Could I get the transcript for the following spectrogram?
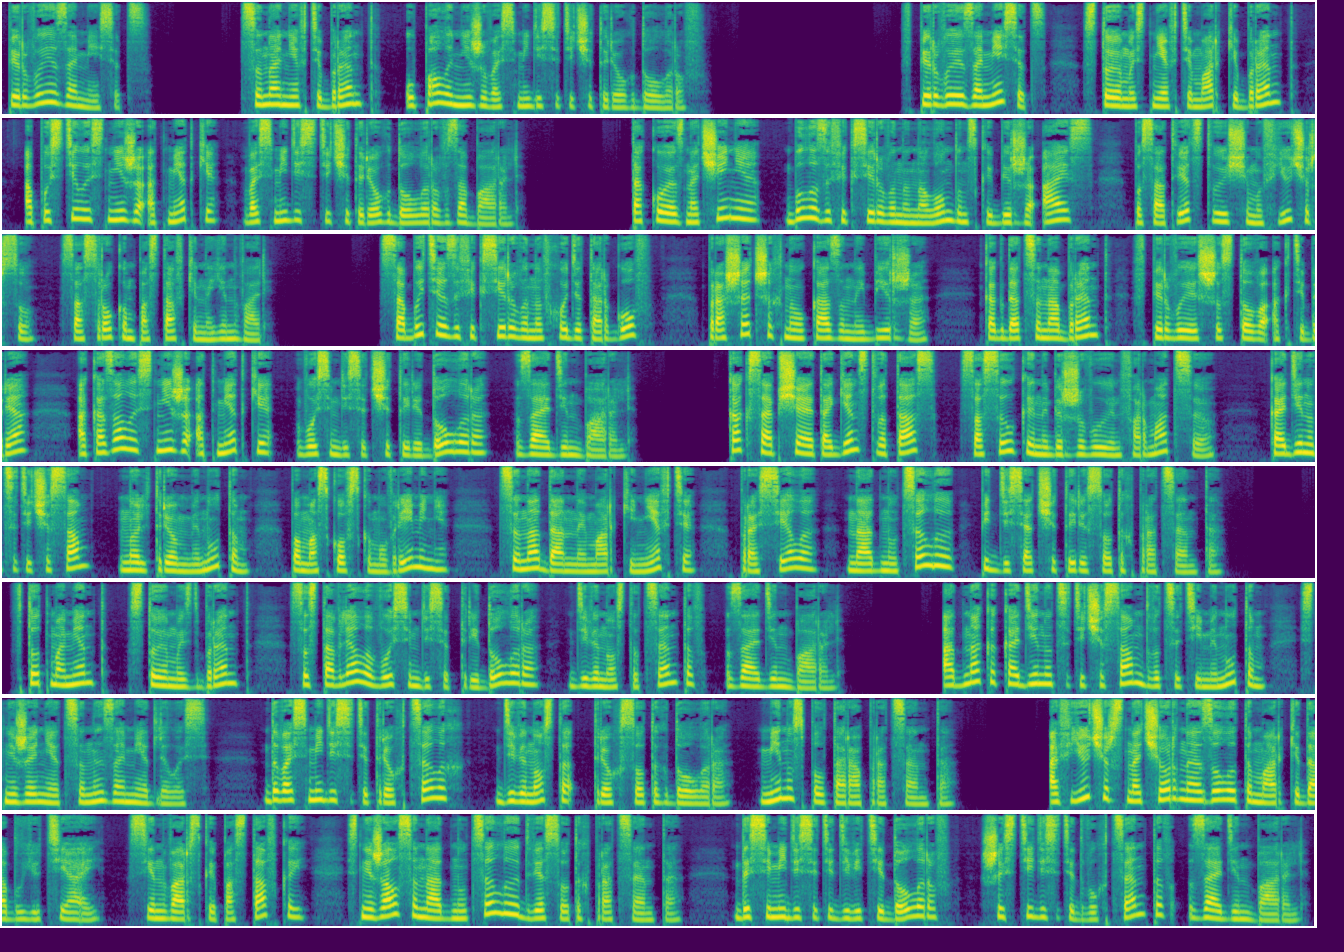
впервые за месяц. Цена нефти Brent упала ниже 84 долларов. Впервые за месяц стоимость нефти марки Brent опустилась ниже отметки 84 долларов за баррель. Такое значение было зафиксировано на лондонской бирже ICE по соответствующему фьючерсу со сроком поставки на январь. Событие зафиксировано в ходе торгов, прошедших на указанной бирже, когда цена Brent впервые с 6 октября оказалась ниже отметки 84 доллара за один баррель. Как сообщает агентство ТАСС со ссылкой на биржевую информацию, к 11 часам 03 минутам по московскому времени цена данной марки нефти просела на 1,54%. В тот момент стоимость Brent составляла 83 доллара 90 центов за один баррель. Однако к 11 часам 20 минутам снижение цены замедлилось до 83,93 доллара, минус 1,5%. А фьючерс на черное золото марки WTI с январской поставкой снижался на 1,2% до 79 долларов 62 центов за один баррель.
